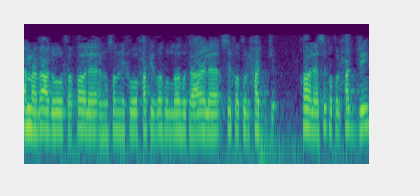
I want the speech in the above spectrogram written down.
أما بعد فقال المصنف حفظه الله تعالى صفة الحج. قال صفة الحج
